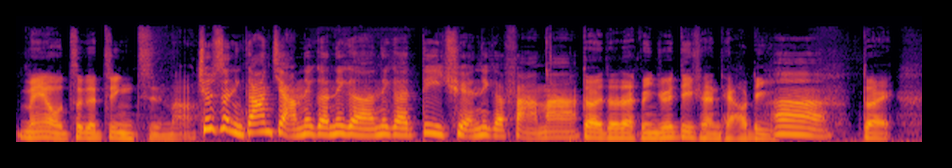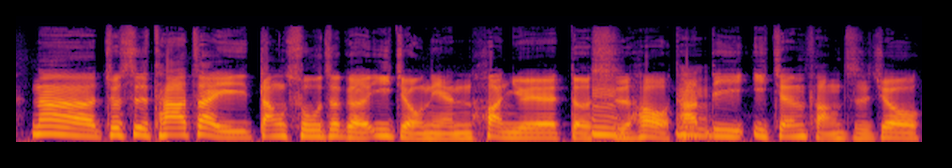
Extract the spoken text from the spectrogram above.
没有这个禁止嘛？就是你刚刚讲那个、那个、那个地权那个法吗？对对对，平均地权条例。嗯，对，那就是他在当初这个一九年换约的时候，嗯、他第一间房子就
